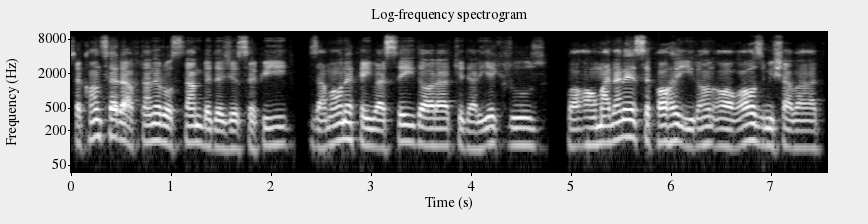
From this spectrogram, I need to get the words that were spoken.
سکانس رفتن رستم به دژ سپید زمان پیوسته ای دارد که در یک روز با آمدن سپاه ایران آغاز می شود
